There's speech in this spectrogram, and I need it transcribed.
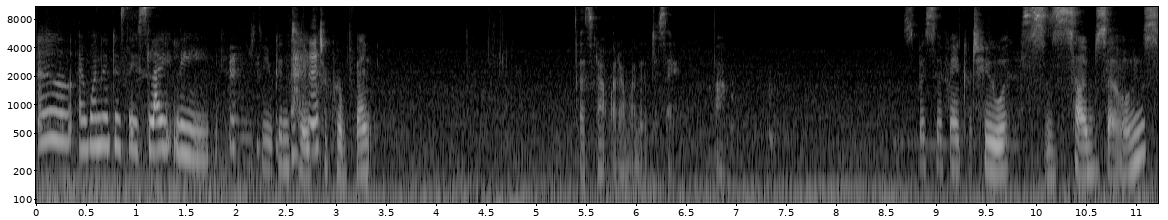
Oh, I wanted to say slightly. you can take to prevent that's not what I wanted to say. Ah. Specific to subzones.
